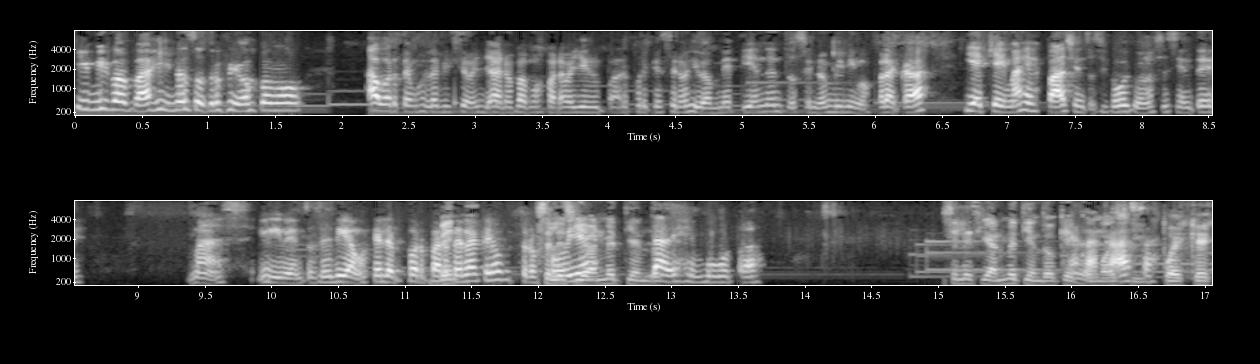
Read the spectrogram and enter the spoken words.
y mis papás y nosotros fuimos como abortemos la misión, ya nos vamos para Valledupar porque se nos iban metiendo, entonces nos vinimos para acá y aquí hay más espacio, entonces como que uno se siente más libre, entonces digamos que por parte Ven, de la Se les claustrofobia iban metiendo. la dejé en Bogotá. Se les iban metiendo que como así. Pues que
